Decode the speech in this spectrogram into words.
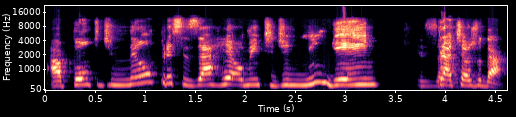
a ponto de não precisar realmente de ninguém para te ajudar.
